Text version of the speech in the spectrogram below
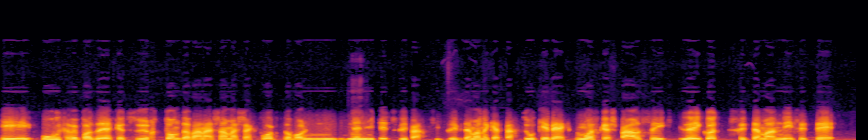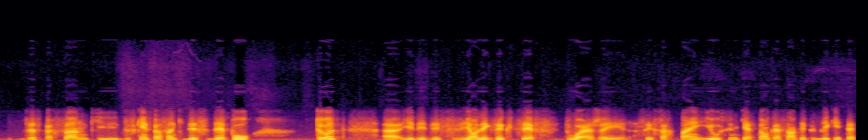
et où ça veut pas dire que tu retournes devant la Chambre à chaque fois, puis tu vas avoir une unanimité de tous les partis. Puis évidemment, on a quatre partis au Québec. moi, ce que je parle, c'est là, écoute, c'était à un moment donné, c'était 10 personnes qui, 10-15 personnes qui décidaient pour toutes. Euh, il y a des décisions. L'exécutif doit agir, c'est certain. Il y a aussi une question que la santé publique était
